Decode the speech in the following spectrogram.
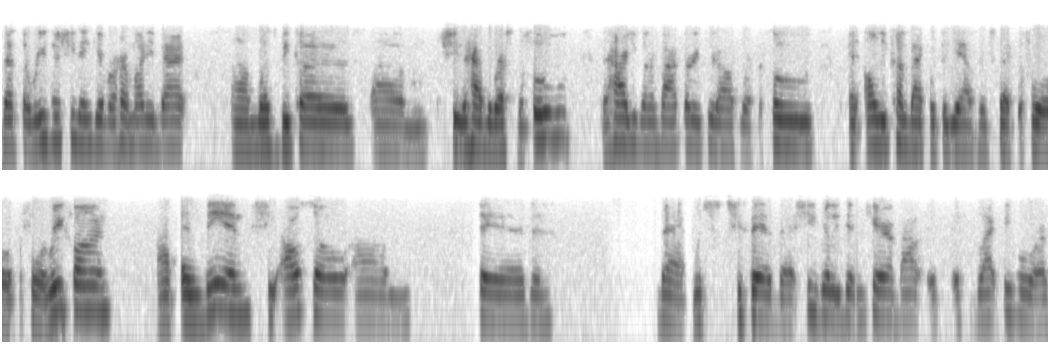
that the reason she didn't give her her money back um, was because um, she didn't have the rest of the food. Then how are you going to buy $33 worth of food and only come back with the yams and expect a full, full refund? Uh, and then she also um, said that, which she said that she really didn't care about if, if black people or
